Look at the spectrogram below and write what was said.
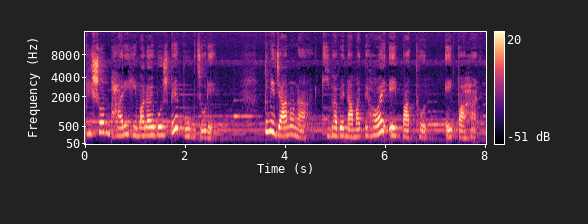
ভীষণ ভারী হিমালয় বসবে বুক জুড়ে। তুমি জানো না কীভাবে নামাতে হয় এই পাথর, এই পাহাড়?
